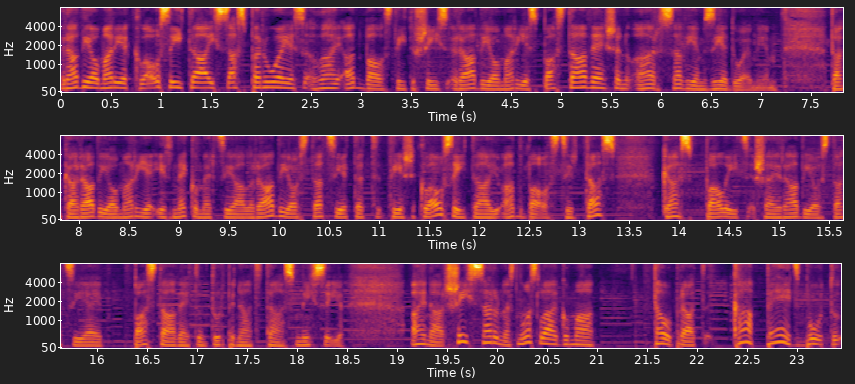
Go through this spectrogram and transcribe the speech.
Radio Marija klausītāji sasparojas, lai atbalstītu šīs Radio Marijas pastāvēšanu ar saviem ziedojumiem. Tā kā Radio Marija ir nekomerciāla radiostacija, tad tieši klausītāju atbalsts ir tas, kas palīdz šai radiostacijai pastāvēt un turpināt tās misiju. Ainār, šīs sarunas noslēgumā tavuprāt, kāpēc būtu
